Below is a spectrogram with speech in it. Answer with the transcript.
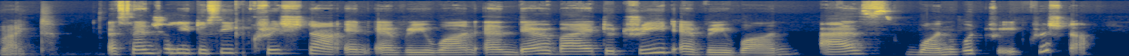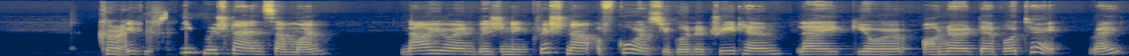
Right. Essentially, to see Krishna in everyone and thereby to treat everyone as one would treat Krishna. Correct. If you see Krishna in someone, now you're envisioning Krishna, of course, you're going to treat him like your honored devotee, right?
